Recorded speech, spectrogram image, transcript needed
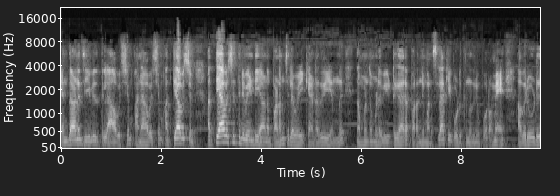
എന്താണ് ജീവിതത്തിൽ ആവശ്യം അനാവശ്യം അത്യാവശ്യം? അത്യാവശ്യത്തിന് വേണ്ടിയാണ് പണം ചെലവഴിക്കേണ്ടത് എന്ന് നമ്മൾ നമ്മുടെ വീട്ടുകാരെ പറഞ്ഞ് മനസ്സിലാക്കി കൊടുക്കുന്നതിന് പുറമെ അവരോട്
